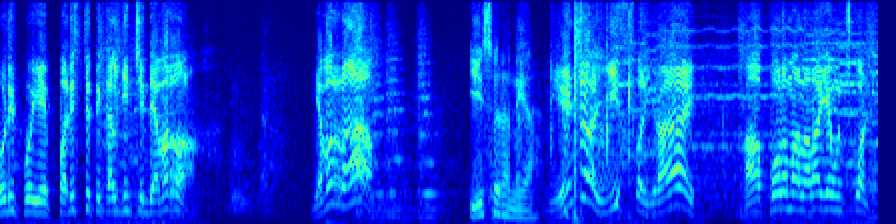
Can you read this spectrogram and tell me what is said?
ఓడిపోయే పరిస్థితి కలిగించింది ఎవర్రా? ఎవర్రా? ఈశ్వర్ అన్నయ్య. ఏంట్రా ఈశ్వరి రాయ్ ఆ పూలమాల అలాగే ఉంచుకోండి.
